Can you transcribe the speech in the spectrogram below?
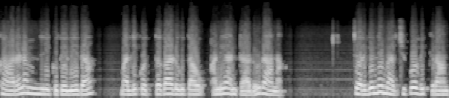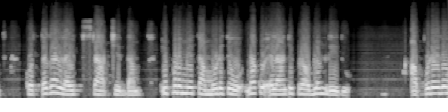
కారణం నీకు తెలీదా? మళ్ళీ కొత్తగా అడుగుతావు అని అంటాడు రానా. జరిగింది మర్చిపో విక్రాంత్. కొత్తగా లైఫ్ స్టార్ట్ చేద్దాం. ఇప్పుడు మీ తమ్ముడితో నాకు ఎలాంటి ప్రాబ్లం లేదు. అప్పుడేదో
